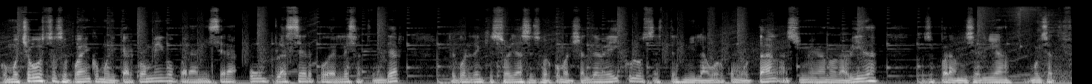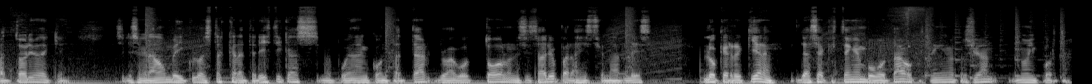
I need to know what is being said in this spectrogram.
con mucho gusto se pueden comunicar conmigo, para mí será un placer poderles atender. Recuerden que soy asesor comercial de vehículos, esta es mi labor como tal, así me gano la vida. Entonces para mí sería muy satisfactorio de que si les agrada un vehículo de estas características me puedan contactar. Yo hago todo lo necesario para gestionarles lo que requieran, ya sea que estén en Bogotá o que estén en otra ciudad, no importa.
